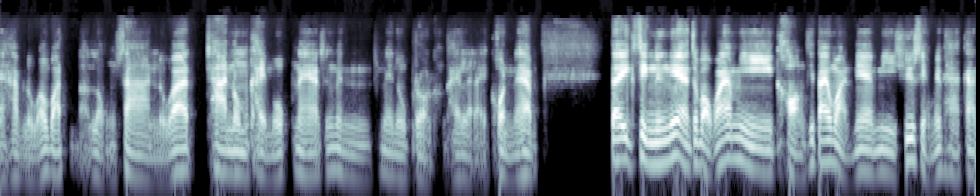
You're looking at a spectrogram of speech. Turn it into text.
นะครับ หรือว่าวัดหลงซานหรือว่าชานมไข่มุกนะฮะซึ่งเป็นเมนูโปรดของใครหลาย ๆ คนนะครับ แต่อีกสิ่งหนึ่งเนี่ยจะบอกว่ามีของที่ไต้หวันเนี่ยมีชื่อเสียงไม่แพ้กัน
